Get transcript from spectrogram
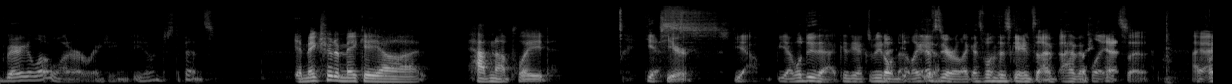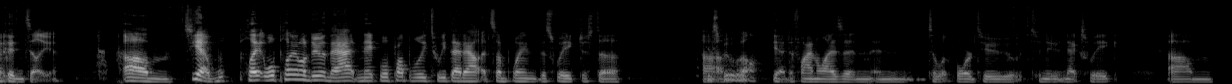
very low on our ranking. You know, it just depends. Yeah. Make sure to make a uh, have not played. Yes. Tier. Yeah, yeah, we'll do that because yeah, because we don't know. Like Yeah. F Zero, like it's one of those games I've, I haven't played, Yeah. so I, I couldn't tell you. Um, so yeah, we'll play. We'll plan on doing that. Nick, we'll probably tweet that out at some point this week, just to Yes, we uh, will. yeah, to finalize it and, and to look forward to to new next week. Um,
